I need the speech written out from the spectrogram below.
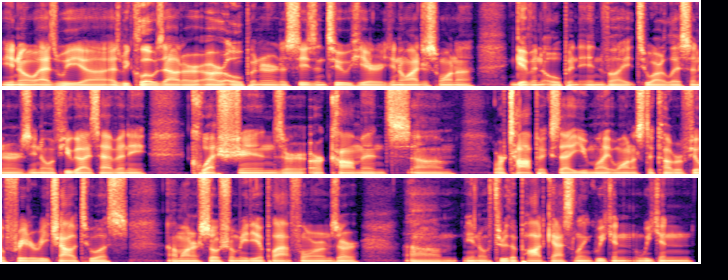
You know, as we uh, as we close out our, our opener to season two here, you know, I just want to give an open invite to our listeners. You know, if you guys have any questions or, or comments um, or topics that you might want us to cover, feel free to reach out to us um, on our social media platforms or um, you know through the podcast link. We can we can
